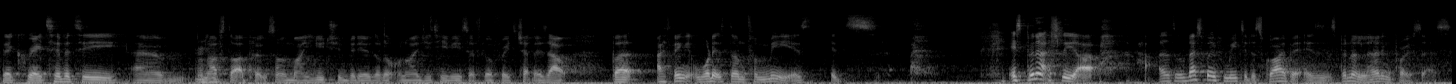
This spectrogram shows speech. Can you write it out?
their creativity. Um, And Mhm. I've started putting some of my YouTube videos on on IGTV, so feel free to check those out. But I think what it's done for me is it's it's been actually uh, the best way for me to describe it is it's been a learning process.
